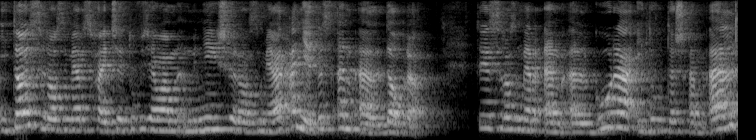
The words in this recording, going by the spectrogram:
i to jest rozmiar, słuchajcie, tu wzięłam mniejszy rozmiar, a nie, to jest ML, dobra. To jest rozmiar ML góra i dół też ML,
